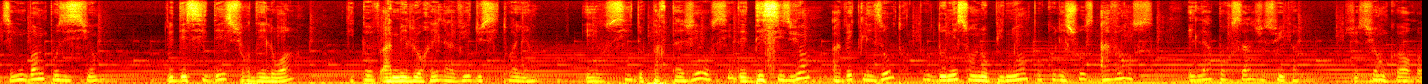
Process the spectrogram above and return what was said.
c'est une bonne position de décider sur des lois qui peuvent améliorer la vie du citoyen et aussi de partager aussi des décisions avec les autres pour donner son opinion pour que les choses avancent. Et là, pour ça, je suis là je suis encore euh,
